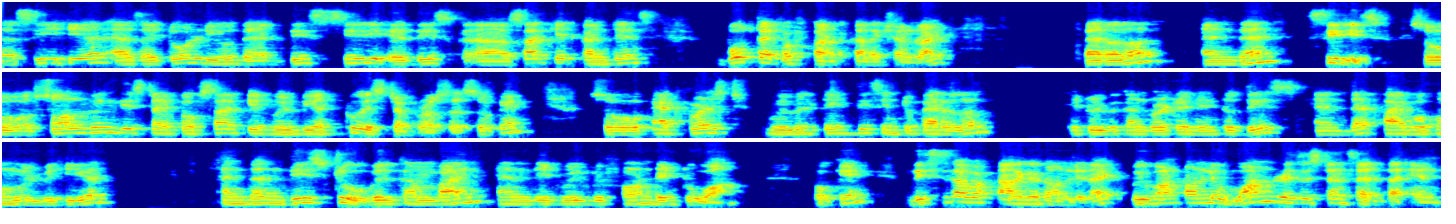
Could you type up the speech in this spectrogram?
uh, see here as i told you that this series uh, this uh, circuit contains both type of con connection right? Parallel and then series. So solving this type of circuit will be a two step process okay? So at first we will take this into parallel. It will be converted into this and that 5 ohm will be here. And then these two will combine and it will be formed into one okay? This is our target only right? We want only one resistance at the end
